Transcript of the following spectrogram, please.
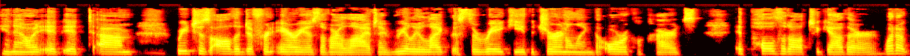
You know, it it um, reaches all the different areas of our lives. I really like this: the Reiki, the journaling, the oracle cards. It pulls it all together. What a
